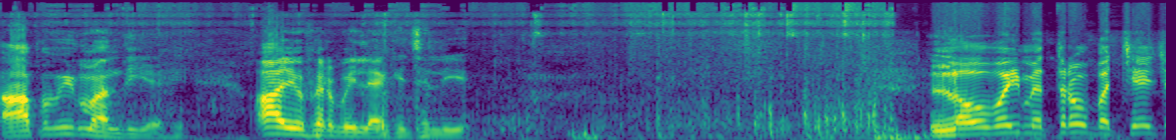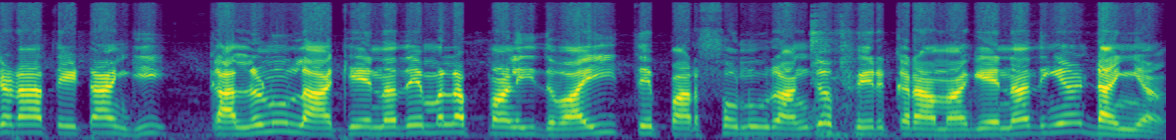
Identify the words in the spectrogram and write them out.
ਆਪ ਵੀ ਮੰਨਦੀ ਹੈ ਇਹ। ਆਜੋ ਫਿਰ ਬਈ ਲੈ ਕੇ ਚੱਲੀਏ। ਲਓ ਬਈ ਮਿੱਤਰੋ, ਬੱਚੇ ਚੜਾ ਤੇ ਢਾਂਗੀ। ਕੱਲ ਨੂੰ ਲਾ ਕੇ ਇਹਨਾਂ ਦੇ ਮਲੱਪਾਂ ਵਾਲੀ ਦਵਾਈ ਤੇ ਪਰਸੋਂ ਨੂੰ ਰੰਗ ਫਿਰ ਕਰਾਵਾਂਗੇ ਇਹਨਾਂ ਦੀਆਂ ਡਾਈਆਂ।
